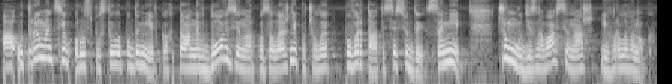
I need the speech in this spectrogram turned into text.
А утриманців розпустили по домівках. Та невдовзі наркозалежні почали повертатися сюди самі. Чому дізнавався наш Ігор Левинок?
